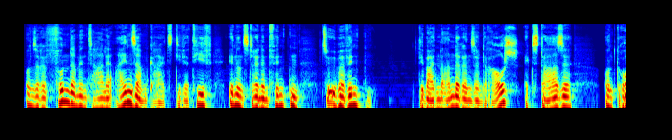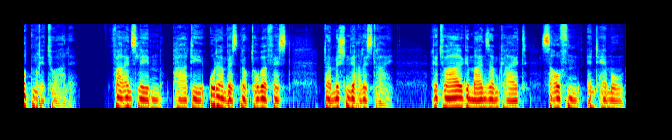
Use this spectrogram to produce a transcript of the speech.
unsere fundamentale Einsamkeit, die wir tief in uns drin empfinden, zu überwinden. Die beiden anderen sind Rausch, Ekstase und Gruppenrituale. Vereinsleben, Party oder am besten Oktoberfest, da mischen wir alles drei. Ritual, Gemeinsamkeit, Saufen, Enthemmung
